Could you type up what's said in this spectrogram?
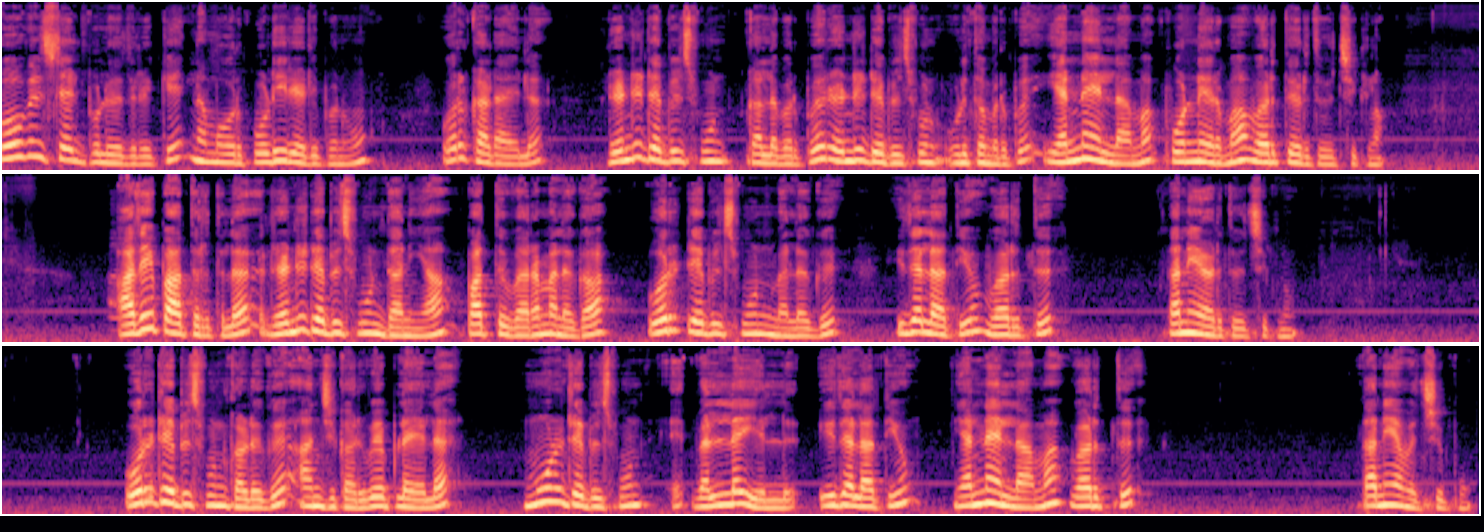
கோவில் ஸ்டைல் புளியோதரைக்கு நம்ம ஒரு பொடி ரெடி பண்ணுவோம். ஒரு கடாயில் ரெண்டு டேபிள் ஸ்பூன் கடலப்பருப்பு ரெண்டு டேபிள் ஸ்பூன் உளுத்தம்பருப்பு எண்ணெய் இல்லாமல் பொன்னிறமாக வறுத்து எடுத்து வச்சுக்கலாம். அதே பாத்திரத்தில் ரெண்டு டேபிள் ஸ்பூன் தனியாக பத்து வரமிளகா ஒரு டேபிள் ஸ்பூன் மிளகு இதெல்லாத்தையும் வறுத்து தனியாக எடுத்து வச்சுக்கணும். ஒரு டேபிள் ஸ்பூன் கடுகு அஞ்சு கருவேப்பிலை இலை மூணு டேபிள் ஸ்பூன் வெள்ளை எள்ளு இது எல்லாத்தையும் எண்ணெய் இல்லாமல் வறுத்து தனியாக வச்சுப்போம்.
